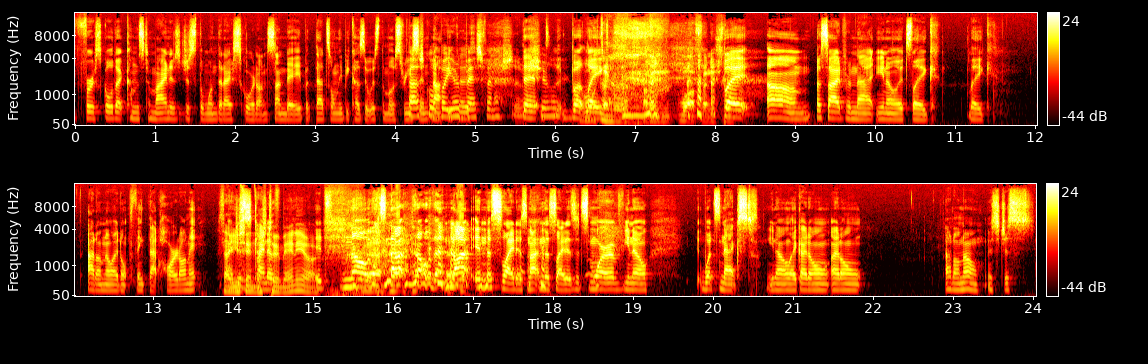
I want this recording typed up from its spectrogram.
the first goal that comes to mind is just the one that I scored on Sunday, but that's only because it was the most recent. that's cool not but your best finish that- surely but What like. I mean, what a finish. but um, aside from that, you know, it's like like I don't know. I don't think that hard on it. Is that I you saying there's kind too many? Or? It's no, that's not. No, that not in the slightest. Not in the slightest. It's more of you know, what's next. You know, like I don't, I don't, I don't know. It's just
